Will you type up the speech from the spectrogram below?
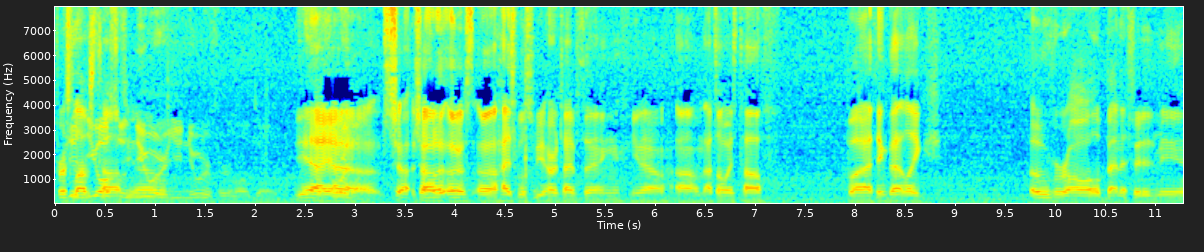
first you, love's you tough. also you knew know. her. You knew her for a long time. Yeah, Before yeah. Ch- child, uh, uh, high school sweetheart type thing. You know, um, that's always tough. But I think that like overall benefited me.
